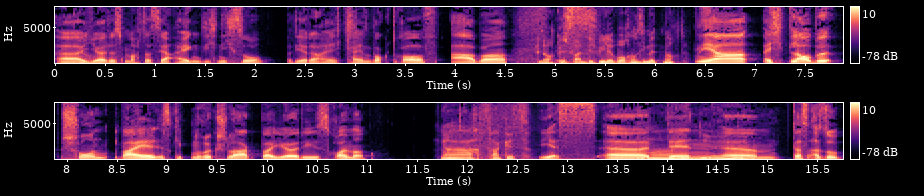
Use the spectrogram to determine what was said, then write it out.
Äh, ja. Jördis macht das ja eigentlich nicht so. Die hat da eigentlich keinen Bock drauf, aber. Bin auch gespannt, wie viele Wochen sie mitmacht. Ja, ich glaube schon, weil es gibt einen Rückschlag bei Jördis Räumer. Ach, fuck it. Yes. Äh, ah, denn nee. ähm, das also,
